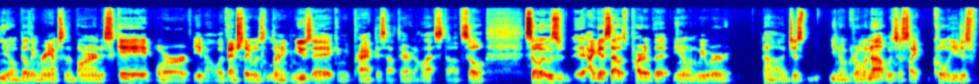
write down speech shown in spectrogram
you know, building ramps in the barn to skate, or you know, eventually it was learning music and we practice out there and all that stuff. So, so it was. I guess that was part of the you know when we were uh, just you know growing up was just like cool. You just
